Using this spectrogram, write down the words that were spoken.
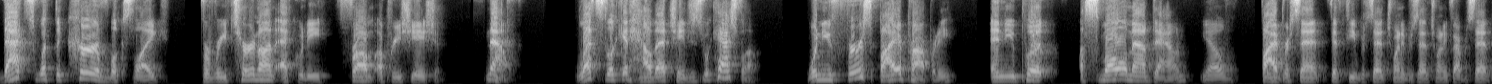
That's what the curve looks like for return on equity from appreciation. Now, let's look at how that changes with cash flow. When you first buy a property and you put a small amount down, you know, 5%, 15%, 20%, 25%,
